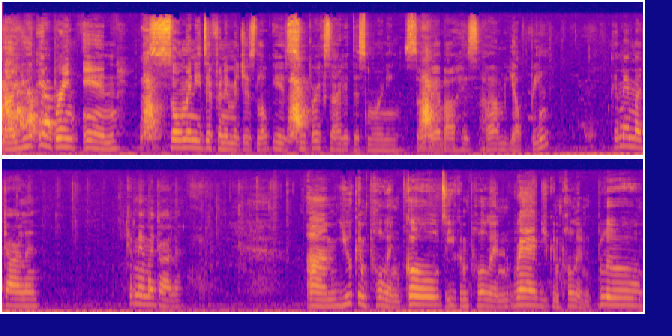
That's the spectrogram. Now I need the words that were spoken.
Now you can bring in so many different images. Loki is super excited this morning. Sorry about his um, yelping. Come here, my darling. Come here, my darling. Um, you can pull in gold, you can pull in red, you can pull in blue.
